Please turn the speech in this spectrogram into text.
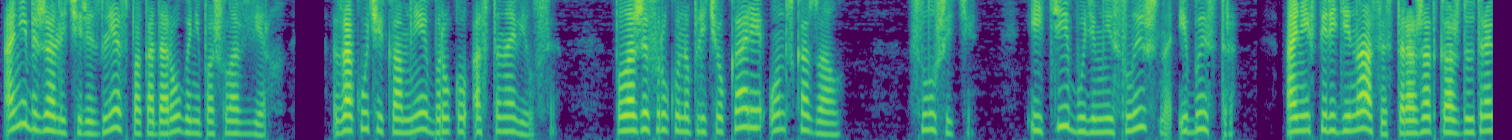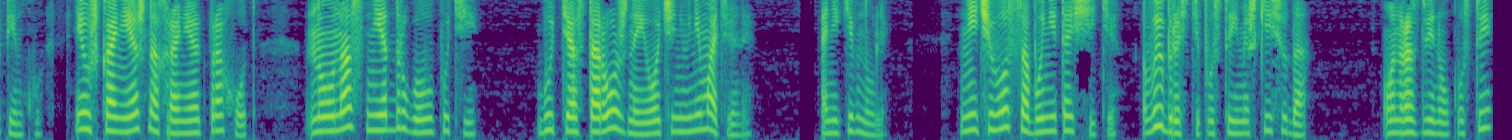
Они бежали через лес, пока дорога не пошла вверх. За кучей камней Брокл остановился. Положив руку на плечо Кари, он сказал, «Слушайте, идти будем неслышно и быстро. Они впереди нас и сторожат каждую тропинку, и уж, конечно, охраняют проход. Но у нас нет другого пути. Будьте осторожны и очень внимательны». Они кивнули. «Ничего с собой не тащите. Выбросьте пустые мешки сюда». Он раздвинул кусты,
